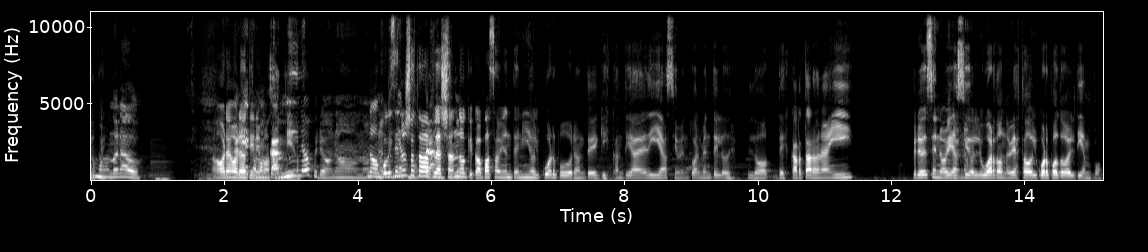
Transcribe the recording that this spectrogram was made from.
como abandonado. Ahora, ahora Había tiene como más camino, sentido. pero no, no. No, porque si no yo estaba flasheando que capaz habían tenido el cuerpo durante X cantidad de días y eventualmente lo, lo descartaron ahí. Pero ese no había no. sido el lugar donde había estado el cuerpo todo el tiempo.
